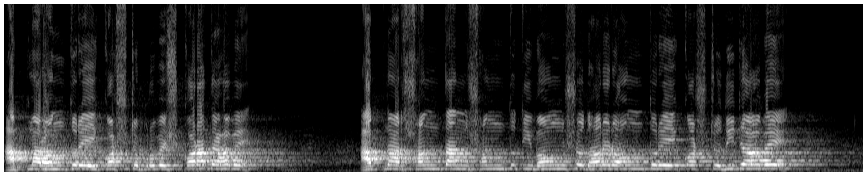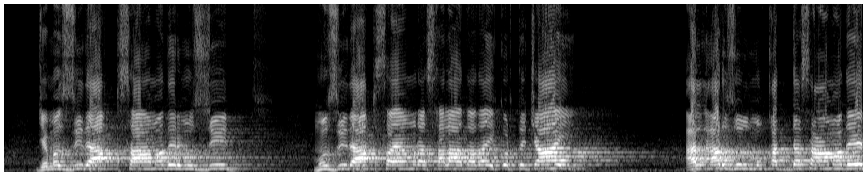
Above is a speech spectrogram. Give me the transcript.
আপনার অন্তরে এই কষ্ট প্রবেশ করাতে হবে। আপনার সন্তান সন্ততি বংশধরের অন্তরে এই কষ্ট দিতে হবে। যে মসজিদ আকসা আমাদের মসজিদ মসজিদ আকসায় আমরা সালাত আদায় করতে চাই। আল আরজুল মুকাদ্দাসা আমাদের।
